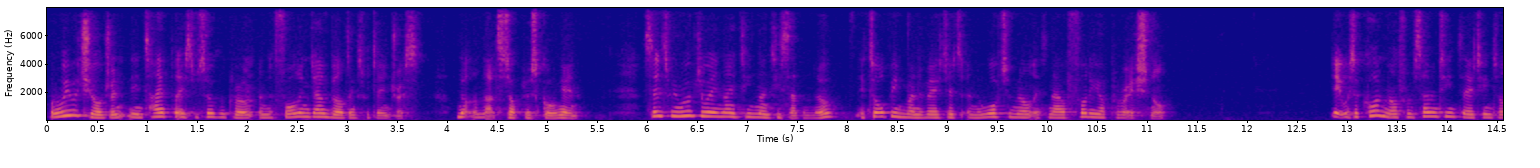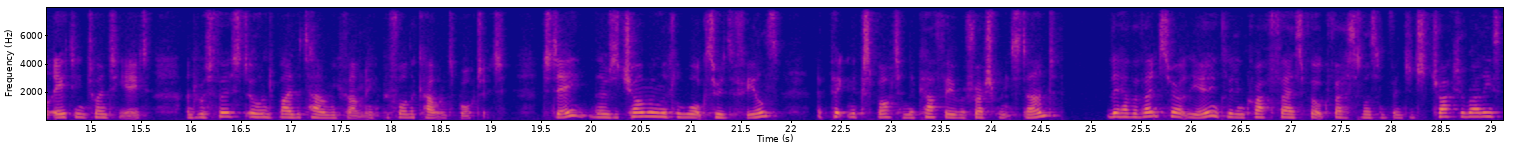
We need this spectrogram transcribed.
When we were children, the entire place was overgrown and the falling down buildings were dangerous. Not that that stopped us going in. Since we moved away in 1997, though, it's all been renovated and the watermill is now fully operational. It was a corn mill from 1713 until 1828 and was first owned by the Townley family before the Cowens bought it. Today, there is a charming little walk through the fields, a picnic spot and a cafe refreshment stand. They have events throughout the year, including craft fairs, folk festivals, and vintage tractor rallies,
